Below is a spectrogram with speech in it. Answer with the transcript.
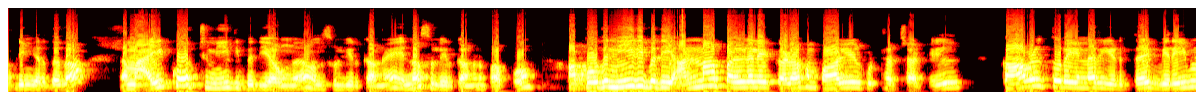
இருக்கிறாங்க தான் நம்ம ஹைகோர்ட் நீதிபதி அவங்க வந்து சொல்லியிருக்காங்க. என்ன சொல்லியிருக்காங்கன்னு பார்ப்போம். அப்போது நீதிபதி அண்ணா பல்கலைக்கழகம் பாலியல் குற்றச்சாட்டில் காவல்துறையினர் எடுத்த விரைவு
